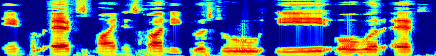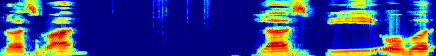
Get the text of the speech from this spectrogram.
into x minus 1 equals to a over x plus 1 plus b over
